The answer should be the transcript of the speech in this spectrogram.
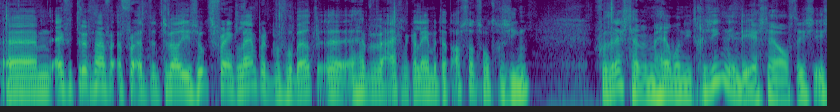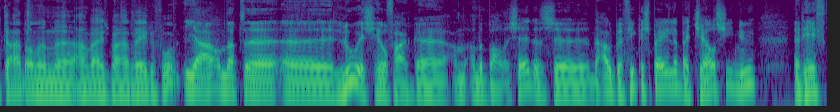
Ehm, even terug naar, terwijl je zoekt, Frank Lampert bijvoorbeeld... hebben we eigenlijk alleen met dat afstandsschot gezien. Voor de rest hebben we hem helemaal niet gezien in de eerste helft. Is, is daar dan een aanwijsbare reden voor? Ja, omdat eh, Lewis heel vaak aan, aan de bal is. Hè? Dat is de oud-Benfica-speler bij Chelsea nu. Nou, die heeft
